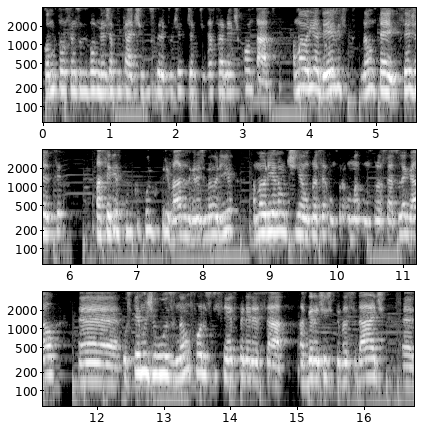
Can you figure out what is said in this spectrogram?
como estão sendo os desenvolvimentos de aplicativos, sobretudo de, de rastreamento de contato. A maioria deles não tem, seja parcerias público-privadas, a grande maioria. A maioria não tinha um processo, um, um processo legal. É, os termos de uso não foram suficientes para endereçar as garantias de privacidade. É,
